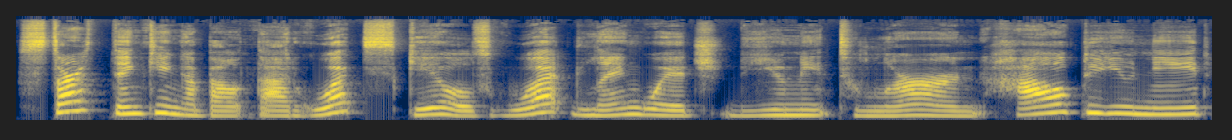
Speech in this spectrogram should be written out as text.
start thinking about that. What skills, what language do you need to learn? How do you need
